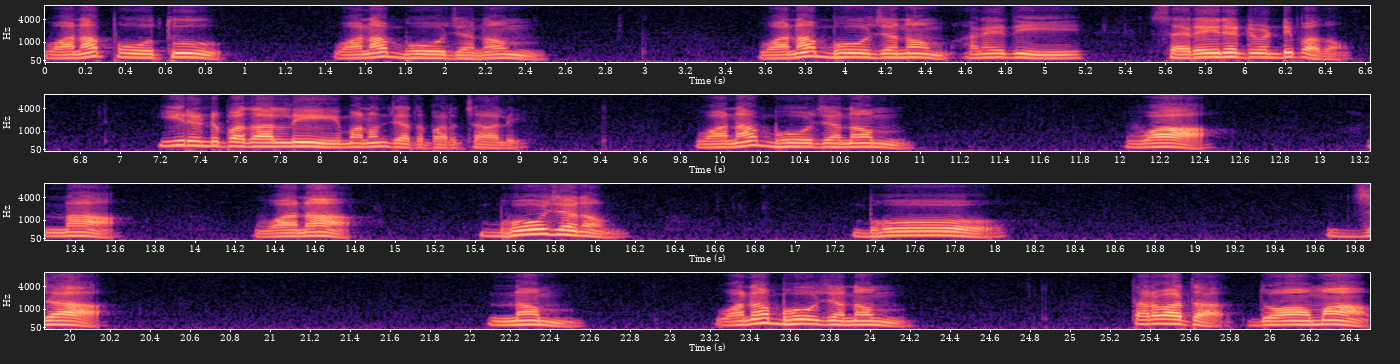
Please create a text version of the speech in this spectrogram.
వనపోతు వనభోజనం వనభోజనం అనేది సరైనటువంటి పదం. ఈ రెండు పదాలని మనం జతపరచాలి. వనభోజనం వా నా. వన భోజనం భో జ నం వనభోజనం తర్వాత దోమ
